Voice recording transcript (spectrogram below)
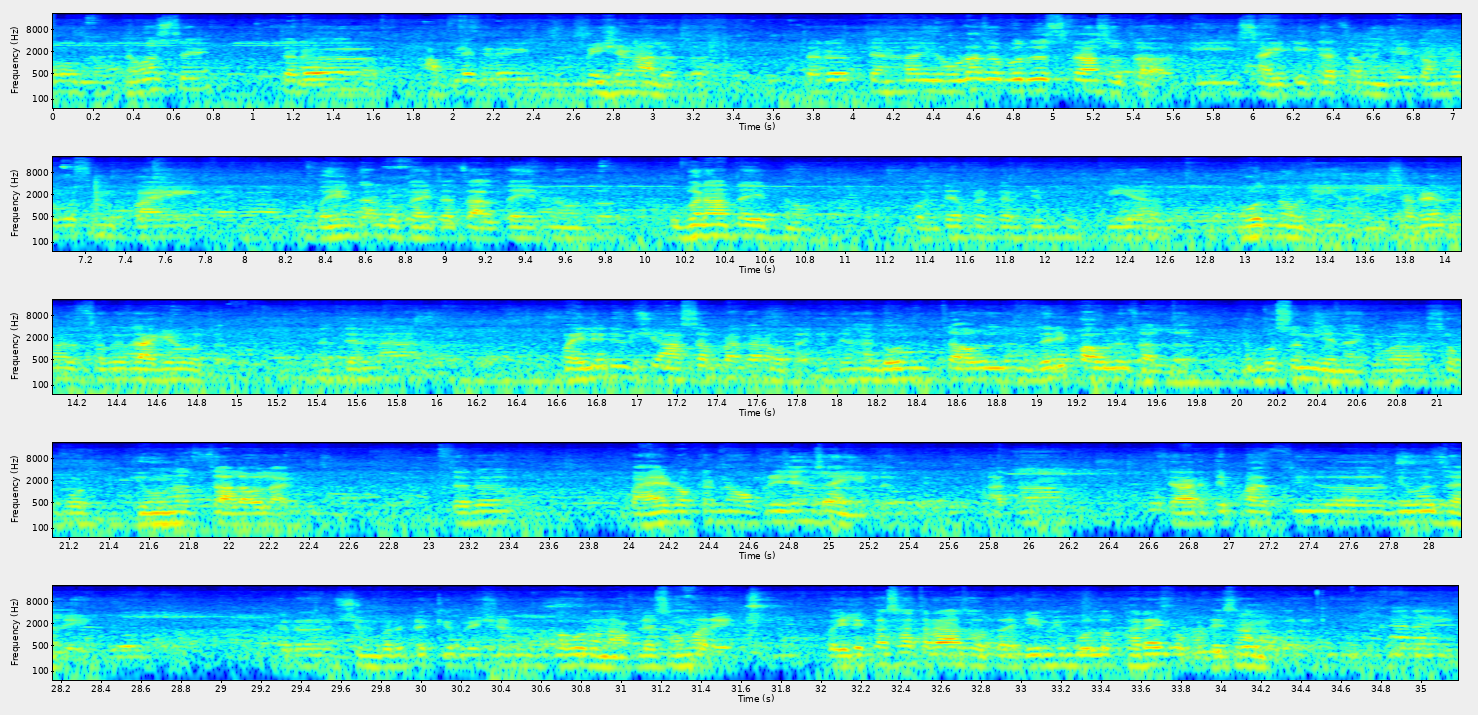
नमस्ते. तर आपल्याकडे पेशंट आलं होतं. तर त्यांना एवढा जबरदस्त त्रास होता की सायटिकाचा म्हणजे कमरेपासून पाय भयंकर दुखायचा चालता येत नव्हतं उभं राहता येत नव्हतं. कोणत्या प्रकारची क्रिया होत नव्हती. आणि सगळ्यांना सगळं जागे होतं. तर त्यांना पहिल्या दिवशी असा प्रकार होता की त्यांना दोन चावल जरी पावलं चाललं तर बसून घेणं किंवा सपोर्ट घेऊनच चालावं लागलं. तर बाहेर डॉक्टरने ऑपरेशन सांगितलं. आता चार ते पाच दिवस झाले. तर शंभर टक्के पेशंट कवर होऊन आपल्यासमोर आहे. पहिले कसा त्रास होता जे मी बोललो खरं आहे का खोटे? सांगा बरं. खरं आहे.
